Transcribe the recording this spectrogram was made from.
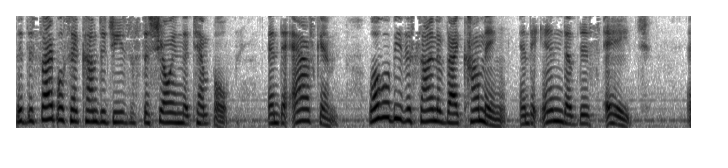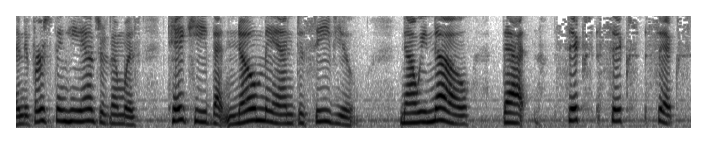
the disciples had come to Jesus to show him the temple and to ask him, What will be the sign of thy coming and the end of this age? And the first thing he answered them was, Take heed that no man deceive you. Now we know that 666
